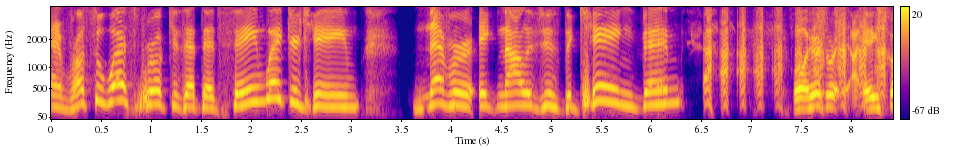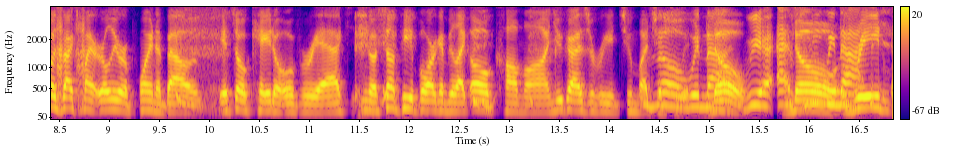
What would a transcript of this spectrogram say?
And Russell Westbrook is at that same Laker game, never acknowledges the king, Ben. Well, here's where I think this goes back to my earlier point about it's okay to overreact. You know, some people are gonna be like, "Oh, come on, you guys are reading too much no, into it." we're not. No, we are absolutely no, not. read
